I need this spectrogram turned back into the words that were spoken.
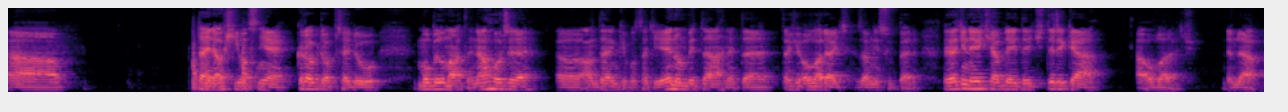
a to je další vlastně krok dopředu. Mobil máte nahoře, anténky v podstatě jenom vytáhnete, takže ovladač za mě super. je zatím největší update 4K a ovladač. Jdem dál.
